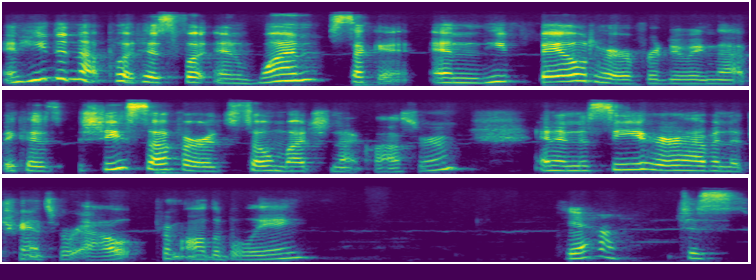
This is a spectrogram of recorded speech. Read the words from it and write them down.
And he did not put his foot in one second. And he failed her for doing that because she suffered so much in that classroom. And then to see her having to transfer out from all the bullying. Yeah. Just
